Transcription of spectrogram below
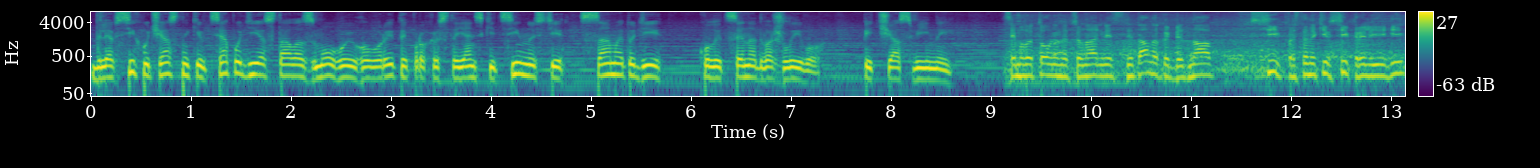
Для всіх учасників ця подія стала змогою говорити про християнські цінності саме тоді, коли це надважливо під час війни. Цей молитовний національний сніданок об'єднав всіх представників всіх релігій.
